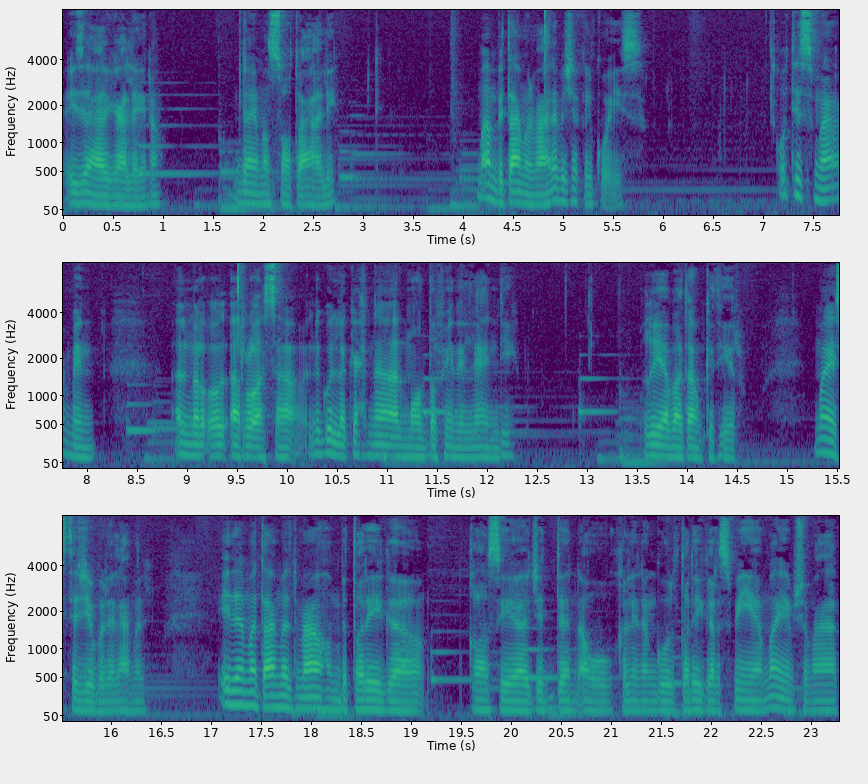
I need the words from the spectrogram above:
يزعق علينا دائما صوته عالي ما بيتعامل معنا بشكل كويس. وتسمع من الرؤساء يقول لك إحنا الموظفين اللي عندي غياباتهم كثير ما يستجيبوا للعمل. إذا ما تعاملت معاهم بطريقة قاسية جدا أو خلينا نقول طريقة رسمية ما يمشوا معك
